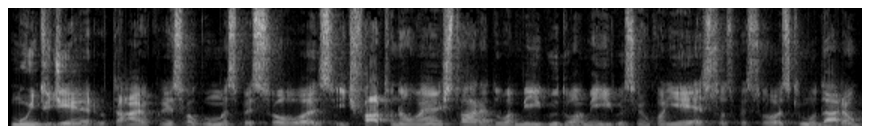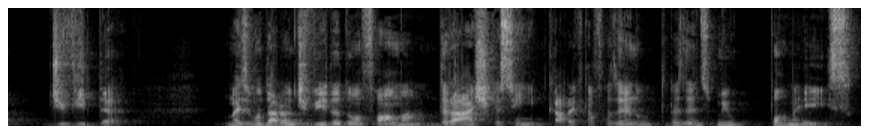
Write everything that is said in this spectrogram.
muito dinheiro, tá? Eu conheço algumas pessoas, e de fato não é a história do amigo do amigo, assim, eu conheço as pessoas que mudaram de vida. Mas mudaram de vida de uma forma drástica, assim, cara que está fazendo 300 mil por mês,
